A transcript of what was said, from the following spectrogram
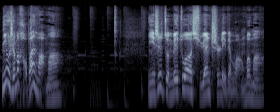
你有什么好办法吗？你是准备做许愿池里的王八吗？”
